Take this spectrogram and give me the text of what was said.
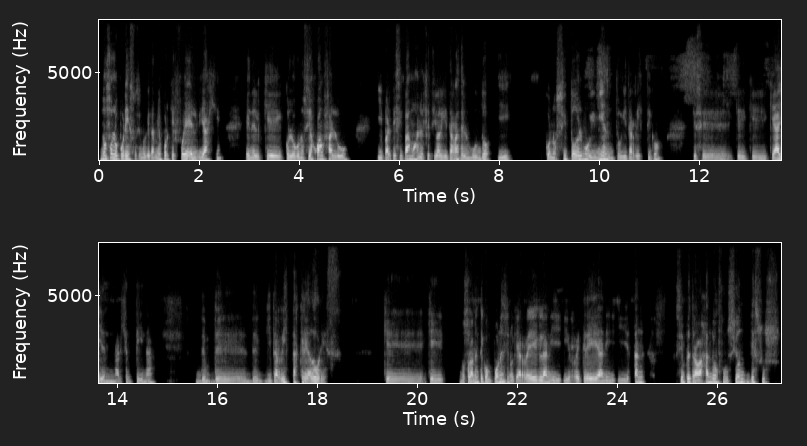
No solo por eso, sino que también porque fue el viaje en el que lo conocí a Juan Falú y participamos en el Festival Guitarras del Mundo y conocí todo el movimiento guitarrístico que, se, que, hay en Argentina, de guitarristas creadores, que, no solamente componen, sino que arreglan y, recrean y, están siempre trabajando en función de sus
